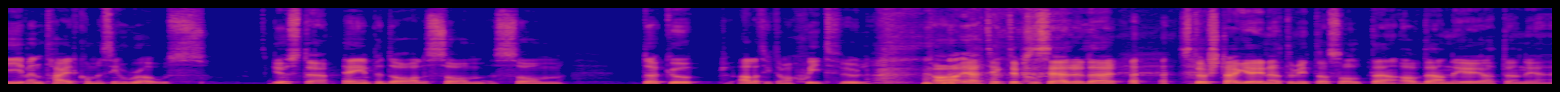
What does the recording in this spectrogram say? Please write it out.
Eventide kommer sin Rose. Just det. Är en pedal som, som dök upp, alla tyckte den var skitful. Ja, jag tänkte precis säga det. Där, största grejen att de inte har sålt den, av den är ju att den är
